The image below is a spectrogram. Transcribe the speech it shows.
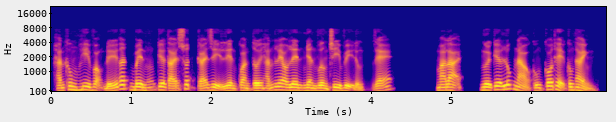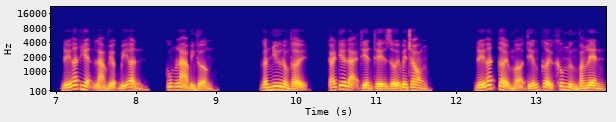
hắn không hy vọng đế ất bên kia tái xuất cái gì liên quan tới hắn leo lên nhân vương chi vị đừng rẽ. Mà lại người kia lúc nào cũng có thể công thành, đế ất hiện làm việc bí ẩn, cũng là bình thường. Gần như đồng thời, cái kia đại thiên thế giới bên trong, đế ất cởi mở tiếng cười không ngừng vang lên,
